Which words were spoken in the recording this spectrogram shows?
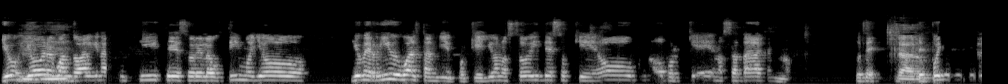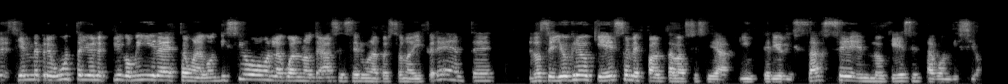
Yo, yo ahora cuando alguien hace un chiste sobre el autismo, yo, yo me río igual también, porque yo no soy de esos que, oh, no, ¿por qué nos atacan? No. Entonces, después, si él me pregunta, yo le explico, mira, esta es una condición, la cual no te hace ser una persona diferente. Entonces, yo creo que eso le falta a la sociedad, interiorizarse en lo que es esta condición.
